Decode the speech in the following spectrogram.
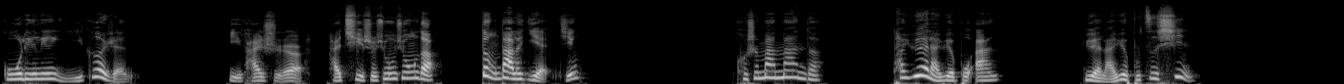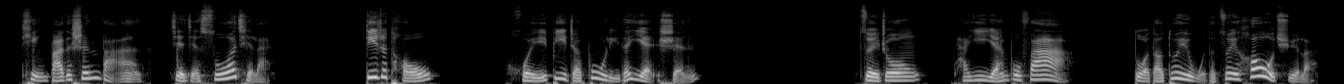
孤零零一个人，一开始还气势汹汹的瞪大了眼睛。可是慢慢的，他越来越不安，越来越不自信。挺拔的身板渐渐缩起来，低着头，回避着布里的眼神。最终，他一言不发，躲到队伍的最后去了。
